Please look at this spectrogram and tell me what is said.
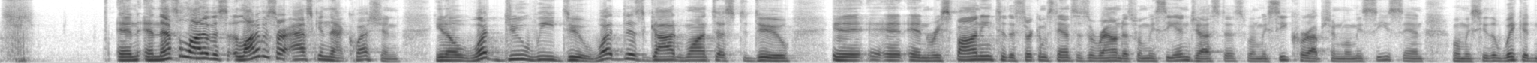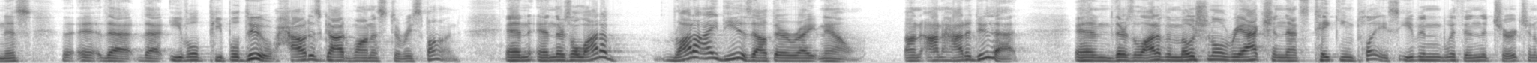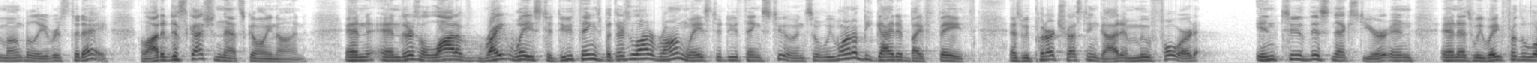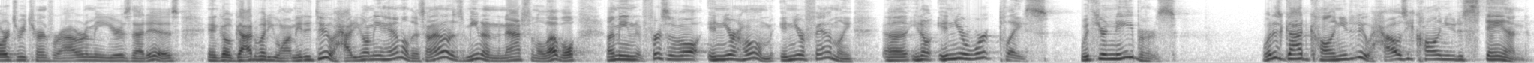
And, and that's a lot of us, a lot of us are asking that question. You know, what do we do? What does God want us to do in, in, in, responding to the circumstances around us when we see injustice, when we see corruption, when we see sin, when we see the wickedness that, that, that evil people do? How does God want us to respond? And, and there's a lot of, lot of ideas out there right now on, on how to do that. And there's a lot of emotional reaction that's taking place, even within the church and among believers today. A lot of discussion that's going on. And, and there's a lot of right ways to do things, but there's a lot of wrong ways to do things too. And so we want to be guided by faith as we put our trust in God and move forward into this next year and, and as we wait for the Lord's return for however many years that is, and go, God, what do you want me to do? How do you want me to handle this? And I don't just mean on a national level. I mean, first of all, in your home, in your family, uh, you know, in your workplace, with your neighbors. What is God calling you to do? How is He calling you to stand?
